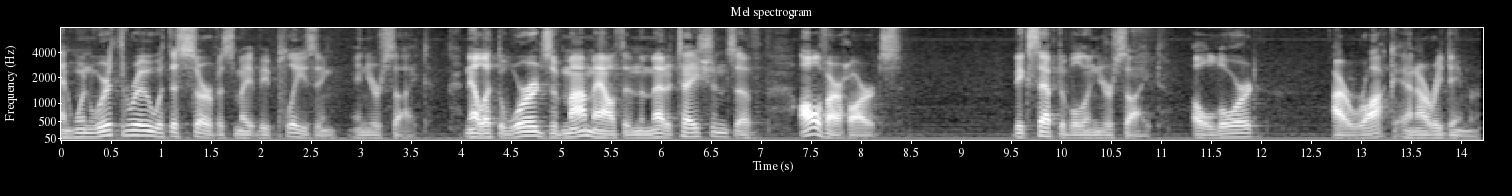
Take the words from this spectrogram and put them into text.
And when we're through with this service, may it be pleasing in your sight. Now let the words of my mouth and the meditations of all of our hearts be acceptable in your sight. O Lord, our rock and our redeemer.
